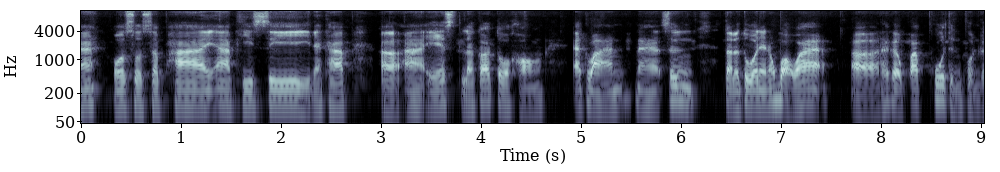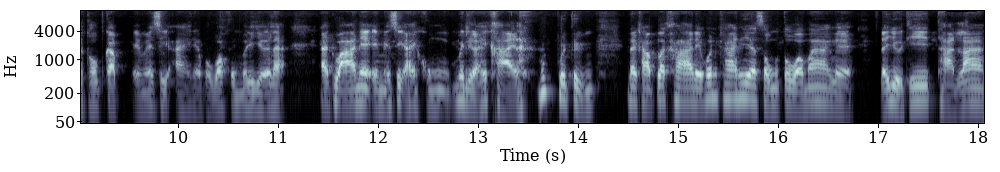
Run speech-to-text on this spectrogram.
นะโอสดสปาย RPC นะครับเอ่อ RS แล้วก็ตัวของ Advance นะฮะซึ่งแต่ละตัวเนี่ยต้องบอกว่าเอ่อถ้าเกิดว่าพูดถึงผลกระทบกับ MSCI เนี่ยผมว่าคงไม่ได้เยอะแหละ Advance เนี่ย MSCI คงไม่เหลือให้ขายแล้วพูดถึงนะครับราคาเนี่ยค่อนข้างที่จะทรงตัวมากเลย และอยู่ที่ฐานล่าง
